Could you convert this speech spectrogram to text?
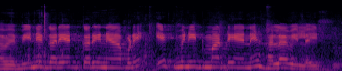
હવે વિનેગર એડ કરીને આપણે એક મિનિટ માટે એને હલાવી લઈશું.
